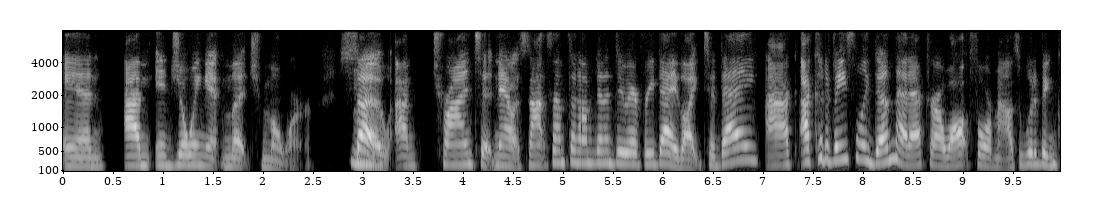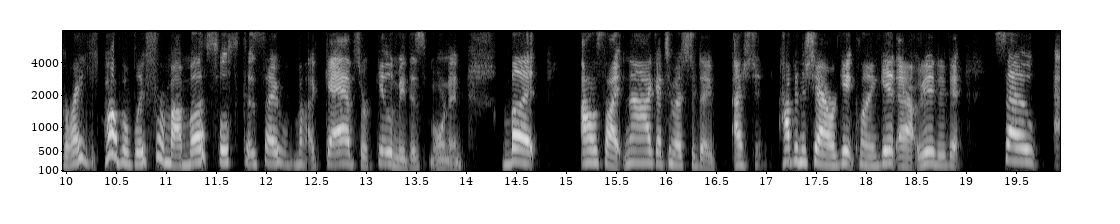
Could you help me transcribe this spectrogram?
and I'm enjoying it much more. So Mhm. I'm trying to now it's not something I'm gonna do every day. Like today, I, I could have easily done that after I walked four miles. It would have been great probably for my muscles because my calves are killing me this morning. But I was like, nah, I got too much to do. I should hop in the shower, get clean, get out. get it. So, uh,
